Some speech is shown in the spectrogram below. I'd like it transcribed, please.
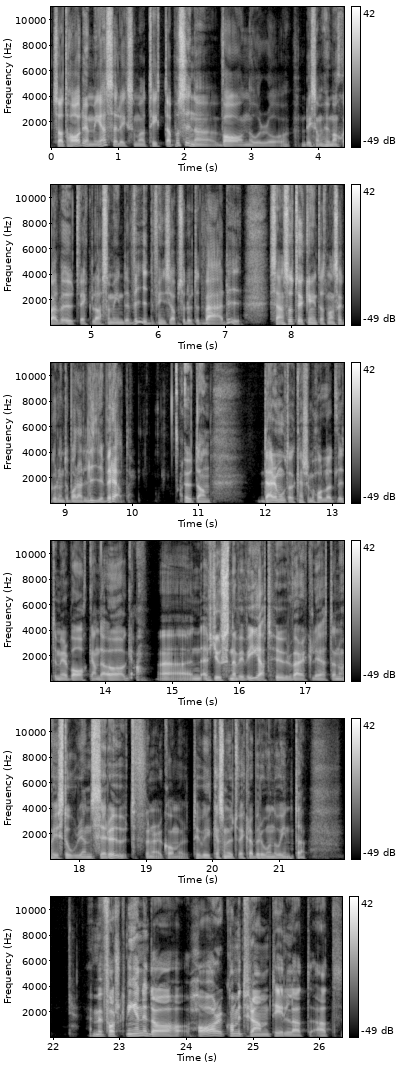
Så att ha det med sig, liksom, att titta på sina vanor och liksom hur man själv utvecklas som individ finns ju absolut ett värde i. Sen så tycker jag inte att man ska gå runt och vara livrädd. Utan Däremot att kanske hålla ett lite mer vakande öga. Eh, just när vi vet hur verkligheten och historien ser ut för när det kommer till vilka som utvecklar beroende och inte. Men forskningen idag har kommit fram till att, att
